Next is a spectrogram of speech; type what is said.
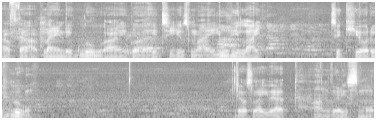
After applying the glue I go ahead to use my UV light to cure the glue. Just like that and very smooth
